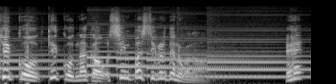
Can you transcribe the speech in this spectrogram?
結構結構なんか心配してくれてんのかな？え？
